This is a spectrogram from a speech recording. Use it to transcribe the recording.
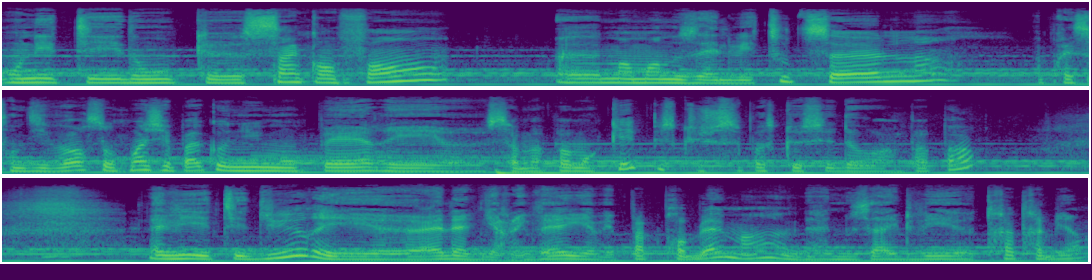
On était donc cinq enfants. maman nous a élevés toutes seules après son divorce. Donc moi, j'ai pas connu mon père et ça m'a pas manqué puisque je sais pas ce que c'est d'avoir un papa. La vie était dure et euh, elle, elle y arrivait, il n'y avait pas de problème. Hein. Elle nous a élevés euh, très très bien.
